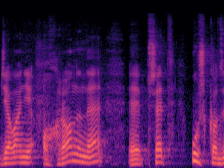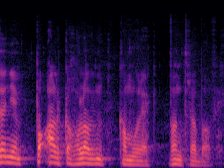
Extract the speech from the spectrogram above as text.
działanie ochronne e, przed uszkodzeniem poalkoholowym komórek wątrobowych.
